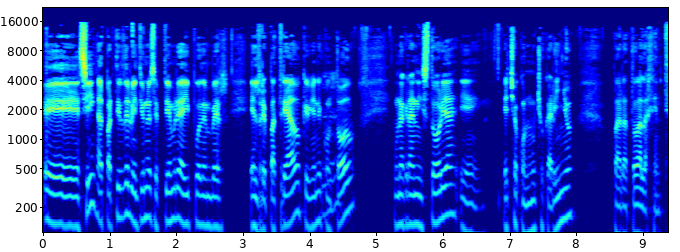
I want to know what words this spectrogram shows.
Eh, sí, a partir del 21 de septiembre ahí pueden ver El Repatriado, que viene con todo. Una gran historia eh, hecha con mucho cariño para toda la gente.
